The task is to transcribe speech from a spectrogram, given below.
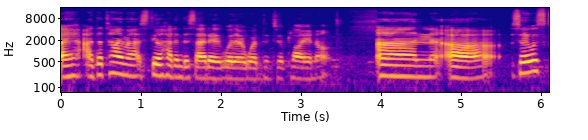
I at the time I still hadn't decided whether I wanted to apply or not. And uh, so I was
